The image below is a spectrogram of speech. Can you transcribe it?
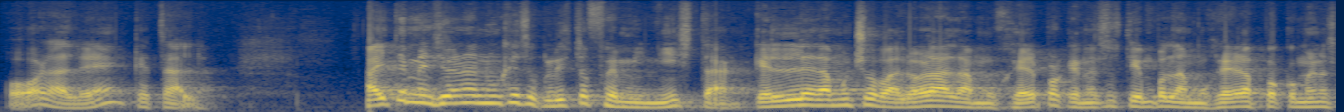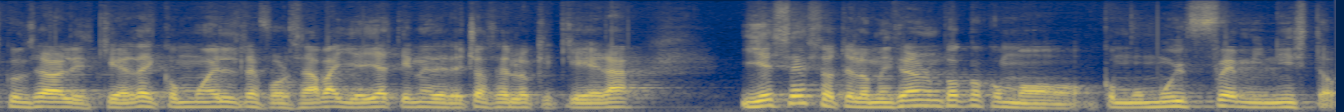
Órale, ¿qué tal? Ahí te mencionan un Jesucristo feminista, que él le da mucho valor a la mujer, porque en esos tiempos la mujer era poco menos que un cero a la izquierda y cómo él reforzaba y ella tiene derecho a hacer lo que quiera y es eso, te lo mencionan un poco como, como muy feminista,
